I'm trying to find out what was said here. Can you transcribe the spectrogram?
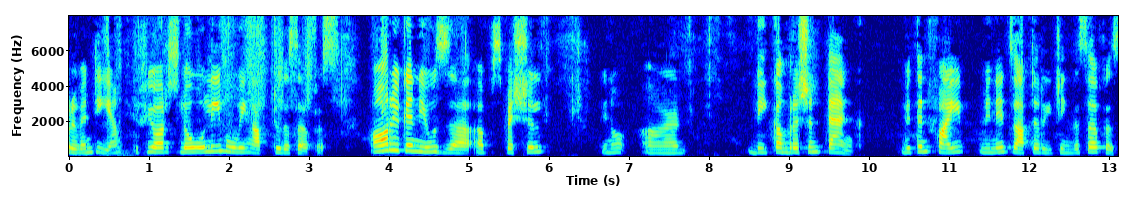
പ്രിവെന്റ് ചെയ്യാം ഇഫ് യു ആർ സ്ലോലി മൂവിങ് അപ് ടു ദ സർഫസ് ഓർ യു ക്യാൻ യൂസ് എ സ്പെഷ്യൽ യുനോ decompression tank within 5 minutes after reaching the surface.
